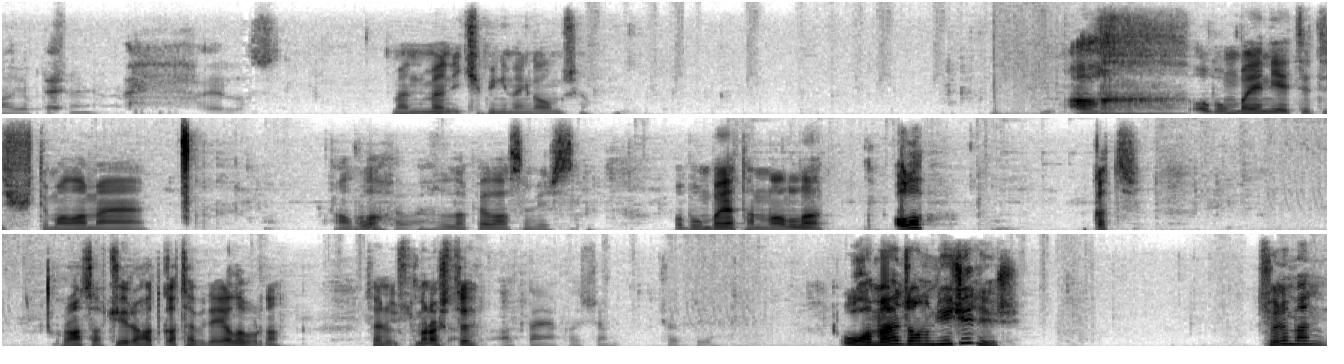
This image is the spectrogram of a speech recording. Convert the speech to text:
Aa yok düşmedi. Hayırlı olsun. Mən mən 2000 ilə qalmışam. Ah, o bombaya niyə düşdüm ala mən? Cık. Allah, Orta var. Allah belasını versin. O bombaya atan Allah. Allah! Qaç. Rahat ki, rahat bilə yala buradan. Sən üstümə açdı. Alttan yaklaşıyorum köprüye. Oha mənim canım niyə gedir? Sonra mən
